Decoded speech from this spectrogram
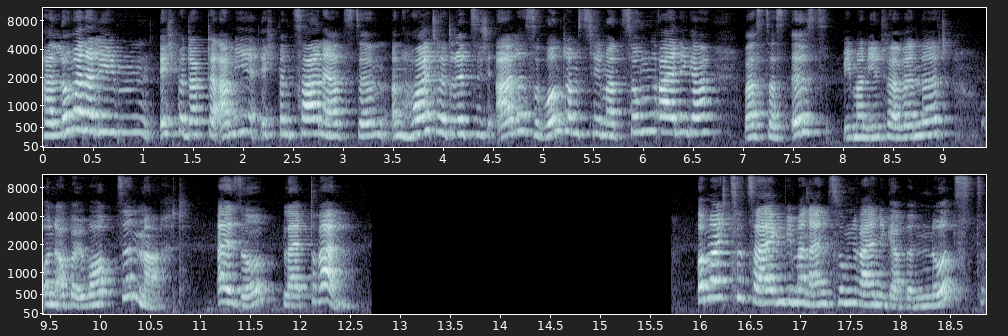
Hallo meine Lieben, ich bin Dr. Ami, ich bin Zahnärztin und heute dreht sich alles rund ums Thema Zungenreiniger, was das ist, wie man ihn verwendet und ob er überhaupt Sinn macht. Also bleibt dran! Um euch zu zeigen, wie man einen Zungenreiniger benutzt,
